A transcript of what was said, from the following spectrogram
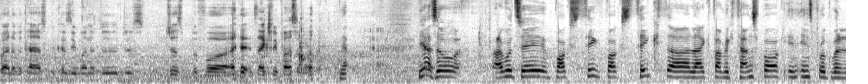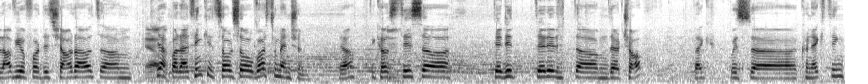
quite of a task because you want to do just just before it's actually possible. Yeah. Yeah, so I would say box tick, box ticked, uh, like public transport in Innsbruck will love you for this shout out. Um, Yeah. yeah. but I think it's also worth to mention, yeah, because this uh, they did they did um, their job, like with uh, connecting,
